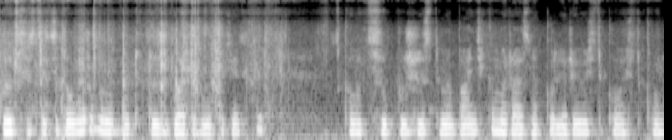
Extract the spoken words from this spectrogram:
Колекція, кстати, довго робила, бо тут дуже багато було пакетиків. Такого от з пушистими бантиками різних кольорів, ось такого, ось такого.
